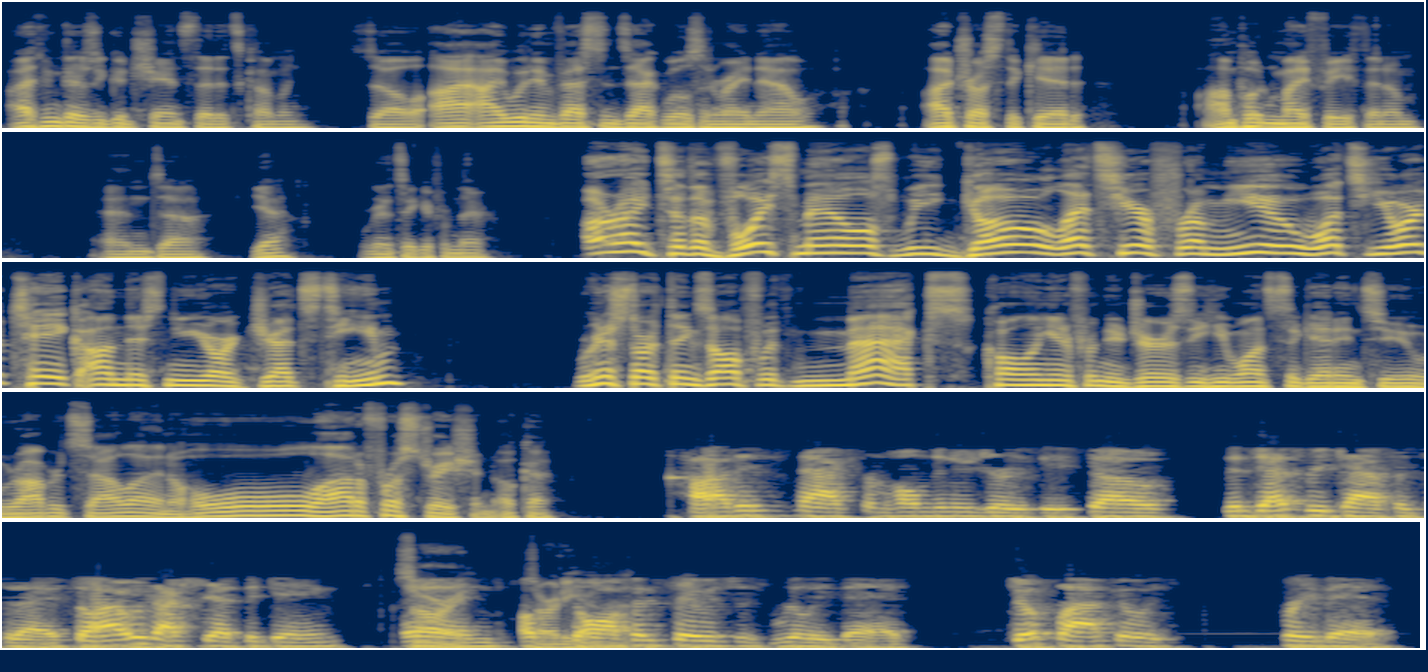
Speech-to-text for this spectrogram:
I think there's a good chance that it's coming. So I, I would invest in Zach Wilson right now. I trust the kid. I'm putting my faith in him. And uh, yeah, we're going to take it from there. All right, to the voicemails we go. Let's hear from you. What's your take on this New York Jets team? We're going to start things off with Max calling in from New Jersey. He wants to get into Robert Saleh and a whole lot of frustration. Okay. Hi, this is Max from home to New Jersey. So the Jets recap for today. So I was actually at the game. Sorry. And Sorry the offense today was just really bad. Joe Flacco was pretty bad.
